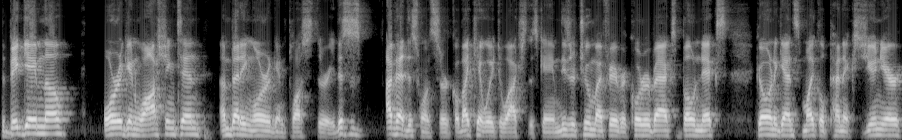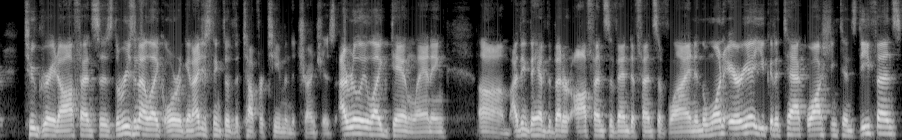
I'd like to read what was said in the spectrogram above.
the big game though, Oregon, Washington. I'm betting Oregon plus three. This is I've had this one circled. I can't wait to watch this game. These are two of my favorite quarterbacks, Bo Nix going against Michael Penix Jr. Two great offenses. The reason I like Oregon, I just think they're the tougher team in the trenches. I really like Dan Lanning. Um, I think they have the better offensive and defensive line. And the one area you could attack Washington's defense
